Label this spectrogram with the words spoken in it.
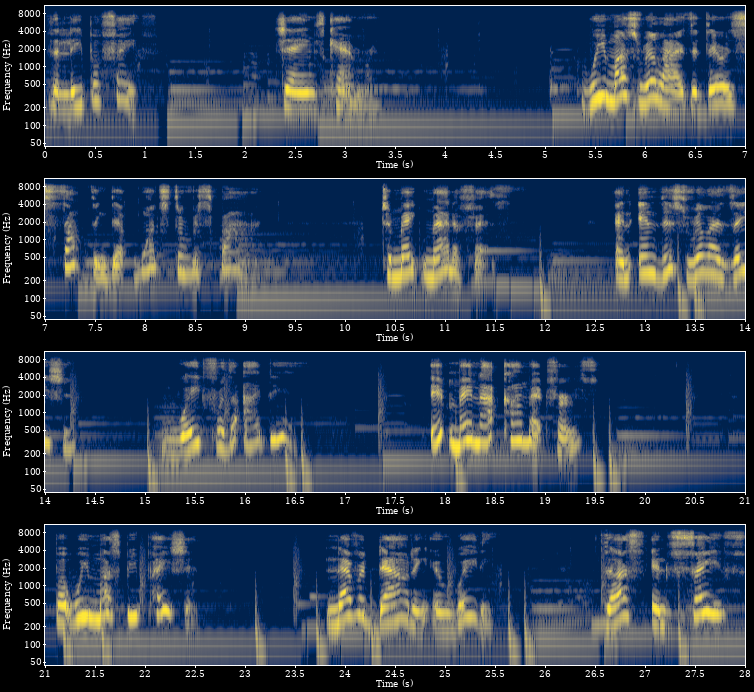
the leap of faith. James Cameron. We must realize that there is something that wants to respond, to make manifest. And in this realization, wait for the idea. It may not come at first, but we must be patient, never doubting and waiting. Thus, in faith,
